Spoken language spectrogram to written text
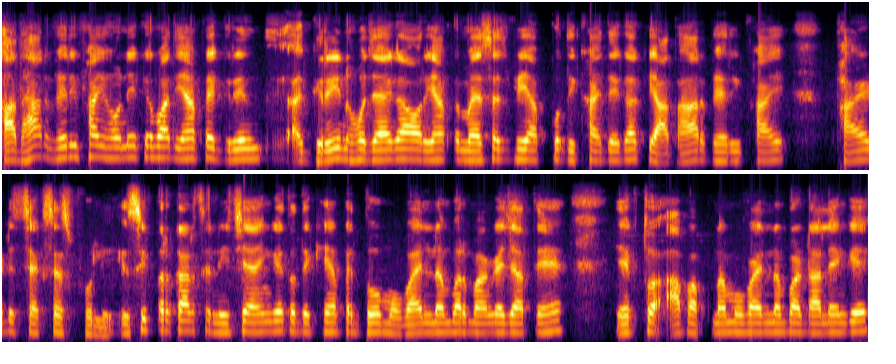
आधार वेरीफाई होने के बाद यहाँ पे ग्रीन ग्रीन हो जाएगा और यहाँ पे मैसेज भी आपको दिखाई देगा कि आधार वेरीफाई फाइड सक्सेसफुली इसी प्रकार से नीचे आएँगे तो देखिए यहाँ पे दो मोबाइल नंबर मांगे जाते हैं। एक तो आप अपना मोबाइल नंबर डालेंगे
